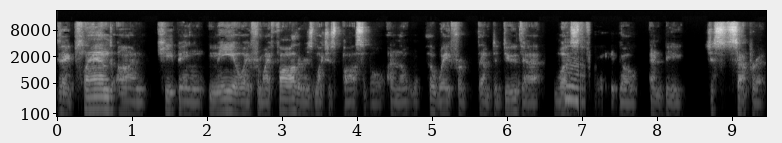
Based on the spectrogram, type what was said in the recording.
they planned on keeping me away from my father as much as possible, and the, the way for them to do that was Mm. for me to go and be just separate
